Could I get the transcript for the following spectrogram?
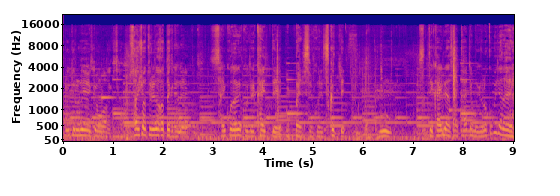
釣れてるね今日は。最初は釣れなかったけどね。最高だね。これで帰っていっぱいですよ。これ作って。うん。釣って帰るやさ母ちゃんも喜ぶじゃないの。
